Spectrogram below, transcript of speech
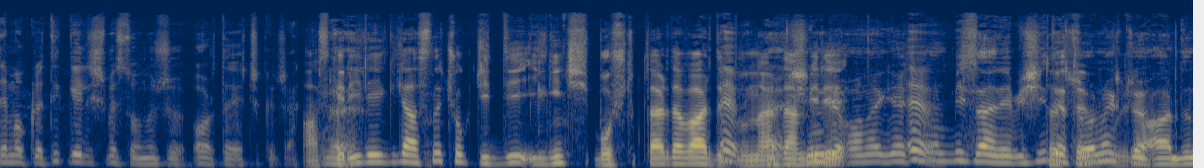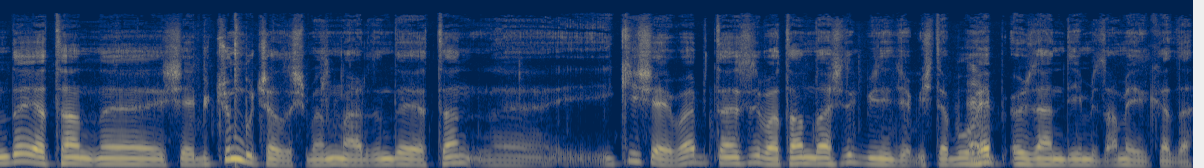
demokratik gelişme sonucu ortaya çıkacak. Askeriyle evet. ilgili aslında çok ciddi ilginç boşluklar da vardı. Evet. Bunlardan evet, şimdi biri... ona geçmeden evet. bir saniye bir şey tabii, de sormak istiyorum. Ardında yatan e, şey bütün bu çalışmanın ardında yatan e, iki şey var. Bir tanesi vatandaşlık bilinci. İşte bu evet. hep özendiğimiz Amerika'da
